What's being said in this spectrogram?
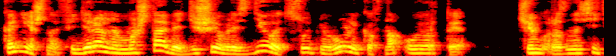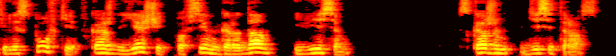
Конечно, в федеральном масштабе дешевле сделать сотню роликов на ОРТ, чем разносить листовки в каждый ящик по всем городам и весям, скажем, десять раз.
